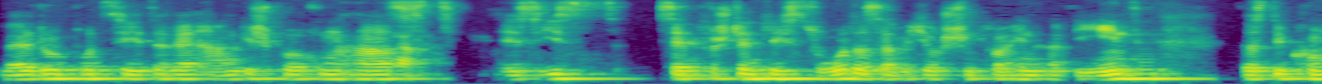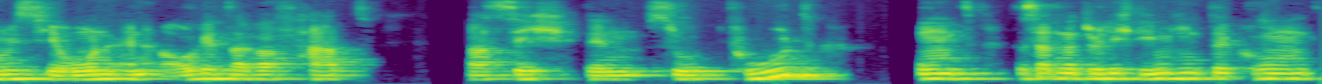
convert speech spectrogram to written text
weil du Prozedere angesprochen hast, ja. es ist selbstverständlich so, das habe ich auch schon vorhin erwähnt, dass die Kommission ein Auge darauf hat, was sich denn so tut und das hat natürlich den Hintergrund,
